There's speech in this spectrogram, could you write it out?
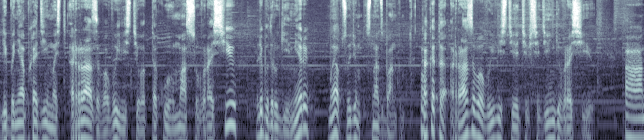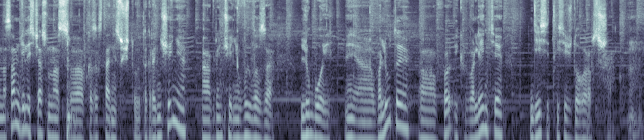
либо необходимость разово вывести вот такую массу в Россию, либо другие меры, мы обсудим с Нацбанком. Как это разово вывести эти все деньги в Россию? А на самом деле сейчас у нас а, в Казахстане существуют ограничения, ограничения вывоза любой э, валюты а, в эквиваленте 10 тысяч долларов США. Мгм.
